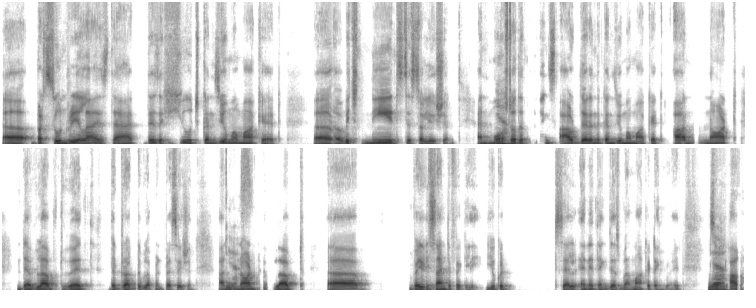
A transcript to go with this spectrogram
Uh, but soon realized that there's a huge consumer market uh, which needs this solution. And most yeah. of the things out there in the consumer market are not developed with the drug development precision, are yes. not developed uh, very scientifically. You could sell anything just by marketing, right? Yeah. So how do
